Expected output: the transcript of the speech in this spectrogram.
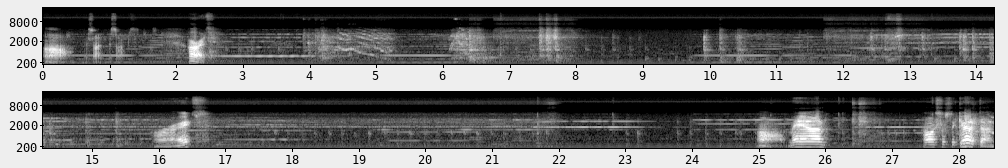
Ah, oh, it's not, it's not. Alright. I supposed to get it then?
